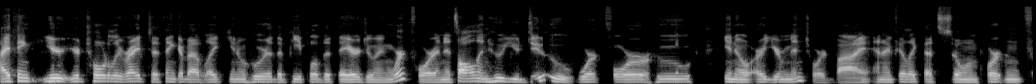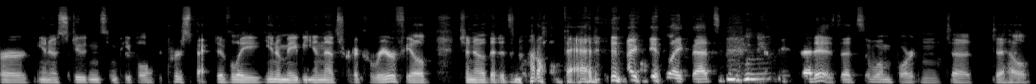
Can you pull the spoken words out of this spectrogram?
I think you're you're totally right to think about like you know who are the people that they are doing work for and it's all in who you do work for or who you know are you're mentored by and i feel like that's so important for you know students and people prospectively you know maybe in that sort of career field to know that it's not all bad and i feel like that's Mhm. that is that's so important to to help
